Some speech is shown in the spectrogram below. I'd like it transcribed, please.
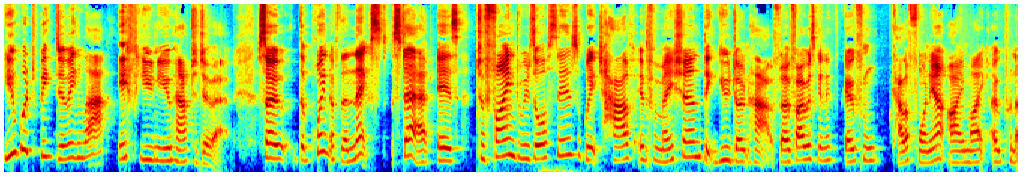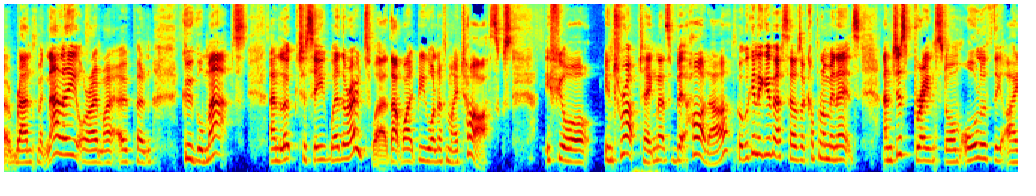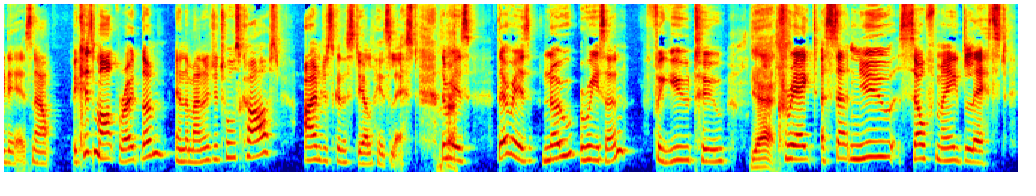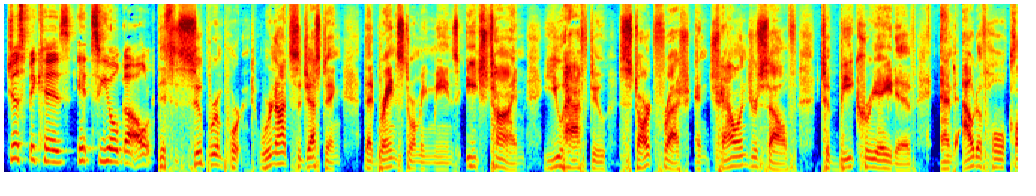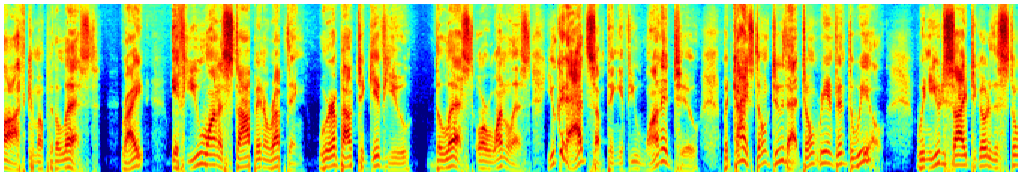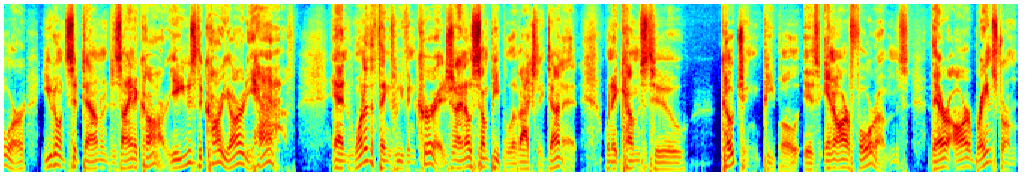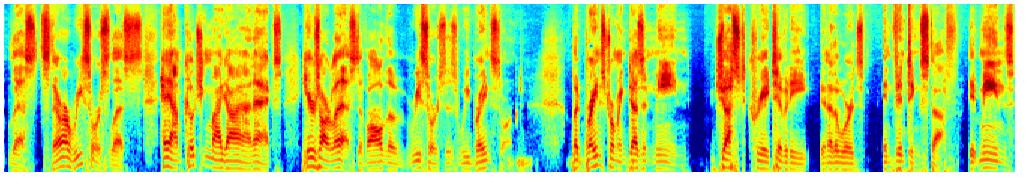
you would be doing that if you knew how to do it. So the point of the next step is to find resources which have information that you don't have. So if I was going to go from California, I might open a Rand McNally or I might open Google Maps and look to see where the roads were. That might be one of my tasks. If you're interrupting, that's a bit harder, but we're going to give ourselves a couple of minutes and just brainstorm all of the ideas. Now, because Mark wrote them in the Manager Tools cast, I'm just going to steal his list. There is there is no reason for you to Yes. create a certain new self-made list just because it's your goal. This is super important. We're not suggesting that brainstorming means each time you have to start fresh and challenge yourself to be creative and out of whole cloth come up with a list, right? If you want to stop interrupting, we're about to give you the list or one list. You could add something if you wanted to, but guys, don't do that. Don't reinvent the wheel. When you decide to go to the store, you don't sit down and design a car. You use the car you already have. And one of the things we've encouraged, and I know some people have actually done it when it comes to coaching people is in our forums. There are brainstorm lists. There are resource lists. Hey i'm coaching my guy on x. Here's our list of all the resources we brainstormed. But brainstorming doesn't mean just creativity in other words inventing stuff. It means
